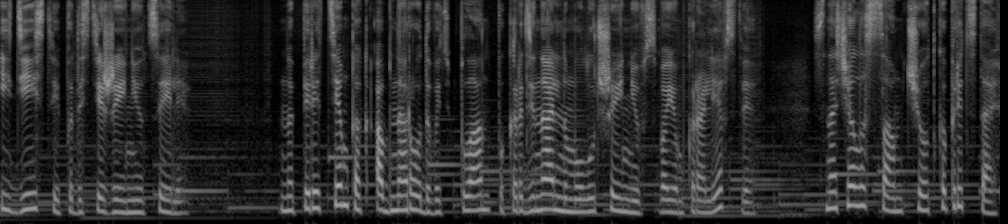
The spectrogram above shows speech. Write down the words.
и действий по достижению цели. Но перед тем, как обнародовать план по кардинальному улучшению в своем королевстве, сначала сам четко представь,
